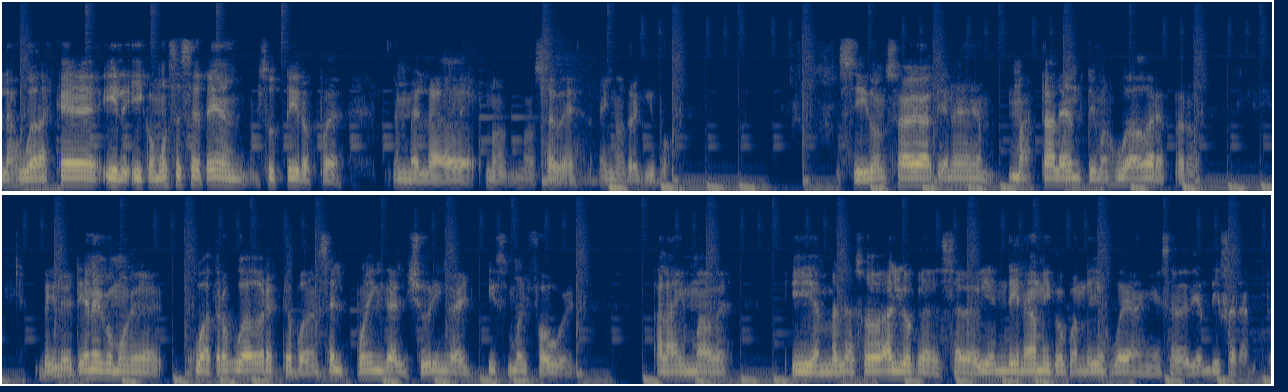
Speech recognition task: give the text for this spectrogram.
las jugadas que y, y cómo se setean sus tiros, pues en verdad no, se ve en otro equipo. Sí, Gonzaga tiene más talento y más jugadores, pero Baylor tiene como que cuatro jugadores que pueden ser point guard, shooting guard y small forward a la misma vez. Y en verdad eso es algo que se ve bien dinámico cuando ellos juegan y se ve bien diferente.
